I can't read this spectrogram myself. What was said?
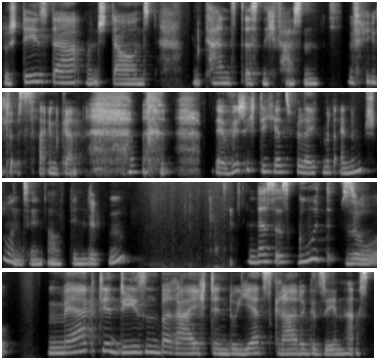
Du stehst da und staunst und kannst es nicht fassen, wie das sein kann. Erwische ich dich jetzt vielleicht mit einem Schmunzeln auf den Lippen? Das ist gut so. Merk dir diesen Bereich, den du jetzt gerade gesehen hast.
